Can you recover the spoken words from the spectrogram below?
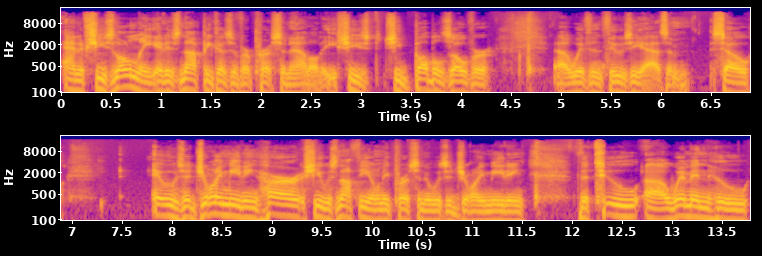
And if she's lonely, it is not because of her personality. She's she bubbles over uh, with enthusiasm. So it was a joy meeting her. She was not the only person who was a joy meeting. The two uh, women who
